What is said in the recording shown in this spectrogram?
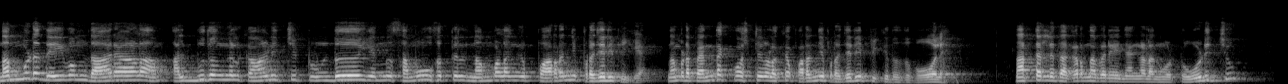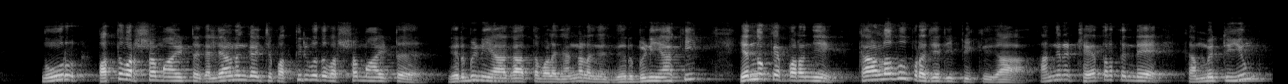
നമ്മുടെ ദൈവം ധാരാളം അത്ഭുതങ്ങൾ കാണിച്ചിട്ടുണ്ട് എന്ന് സമൂഹത്തിൽ നമ്മളങ്ങ് പറഞ്ഞ് പ്രചരിപ്പിക്കുക. നമ്മുടെ പെന്തക്കോസ്റ്റുകളൊക്കെ പറഞ്ഞ് പ്രചരിപ്പിക്കുന്നത് പോലെ. നട്ടൽ തകർന്നവനെ ഞങ്ങൾ അങ്ങോട്ട് ഓടിച്ചു. നൂറ് പത്ത് വർഷമായിട്ട് കല്യാണം കഴിച്ച് പത്തിരുപത് വർഷമായിട്ട് ഗർഭിണിയാകാത്തവളെ ഞങ്ങളങ്ങ് ഗർഭിണിയാക്കി എന്നൊക്കെ പറഞ്ഞ് കളവ് പ്രചരിപ്പിക്കുക. അങ്ങനെ ക്ഷേത്രത്തിന്റെ കമ്മിറ്റിയും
